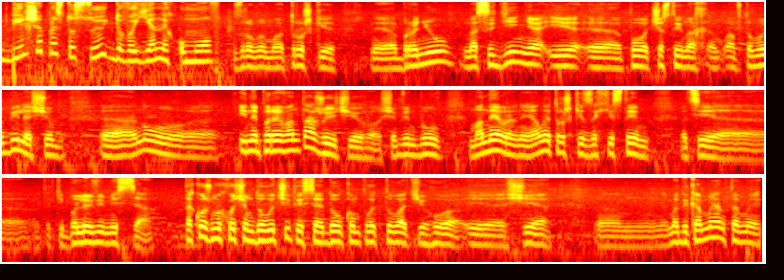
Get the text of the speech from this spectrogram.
більше пристосують до воєнних умов. Зробимо трошки броню на сидіння і е, по частинах автомобіля, щоб е, ну е, і не перевантажуючи його, щоб він був маневрений, але трошки захистим оці е, такі больові місця. Також ми хочемо долучитися і доукомплектувати його ще медикаментами,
